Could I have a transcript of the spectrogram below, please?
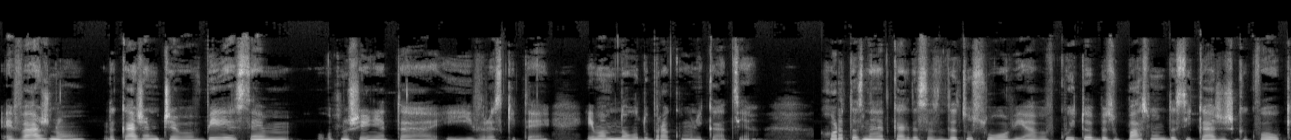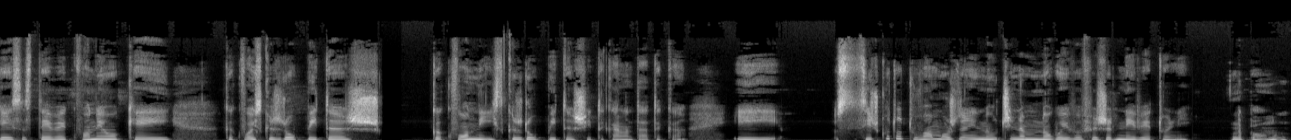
е важно да кажем, че в BDSM отношенията и връзките има много добра комуникация. Хората знаят как да създадат условия, в които е безопасно да си кажеш какво е окей okay с тебе, какво не е окей, okay, какво искаш да опиташ, какво не искаш да опиташ и така нататък. И всичкото това може да ни научи на много и в ежедневието ни. Напълно.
